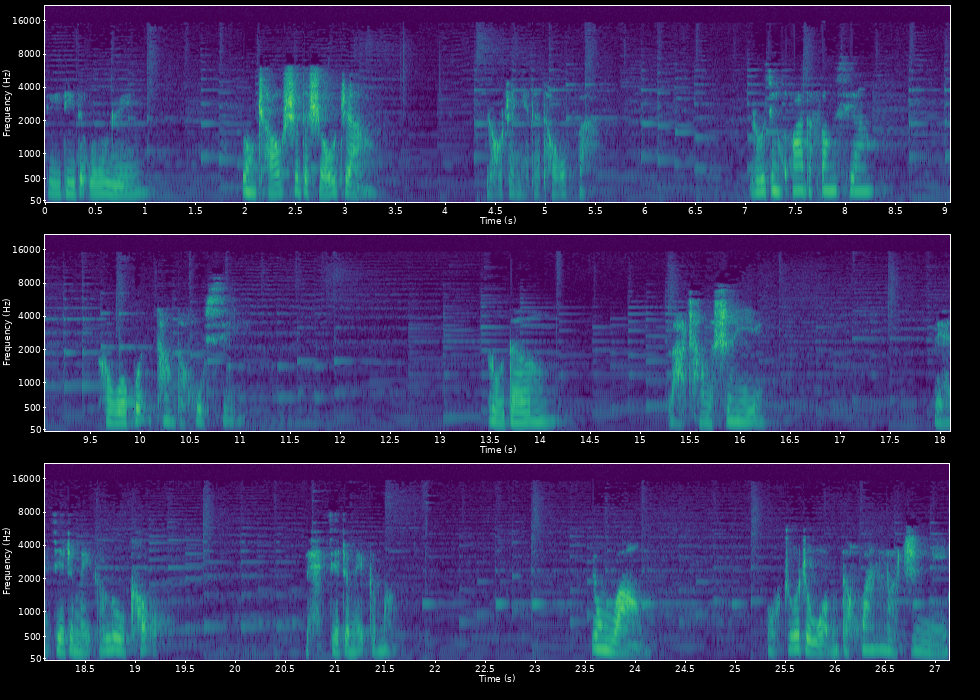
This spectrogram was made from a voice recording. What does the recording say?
低低的乌云，用潮湿的手掌揉着你的头发，揉进花的芳香和我滚烫的呼吸。路灯拉长了身影，连接着每个路口，连接着每个梦。用网捕捉着我们的欢乐之谜，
